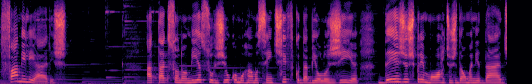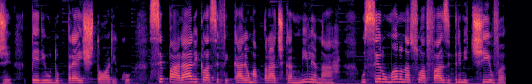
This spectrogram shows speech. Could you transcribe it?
familiares. A taxonomia surgiu como ramo científico da biologia desde os primórdios da humanidade, período pré-histórico. Separar e classificar é uma prática milenar. O ser humano, na sua fase primitiva,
